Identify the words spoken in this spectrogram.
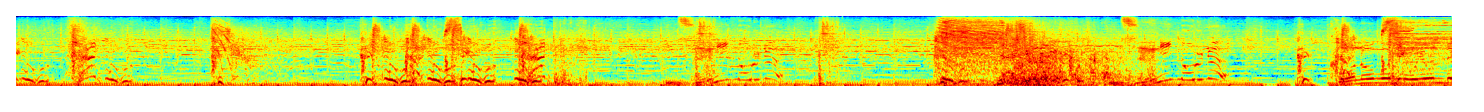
この後に及んで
